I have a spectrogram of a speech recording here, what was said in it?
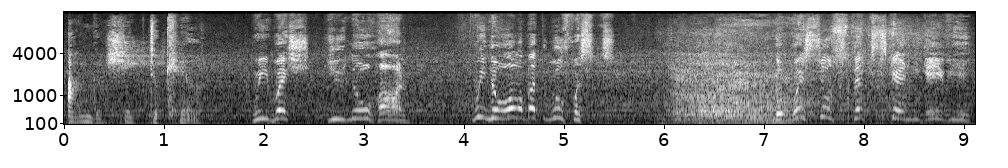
Anger shaped to kill. We wish you no harm. We know all about the wolf whistles. The whistles Thickskin gave you.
